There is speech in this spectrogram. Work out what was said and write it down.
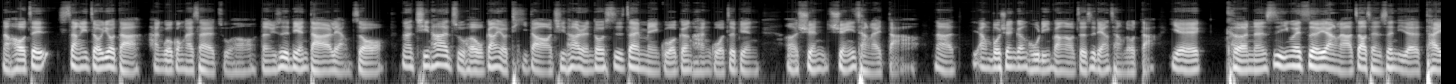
然后这上一周又打韩国公开赛的组合，等于是连打了两周。那其他的组合，我刚刚有提到，其他人都是在美国跟韩国这边，呃，选选一场来打。那杨博轩跟胡林芳哦，则是两场都打，也可能是因为这样啦，造成身体的太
